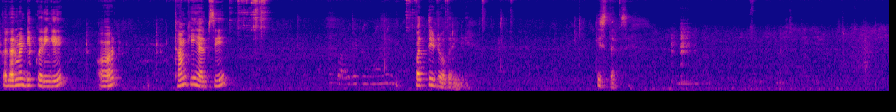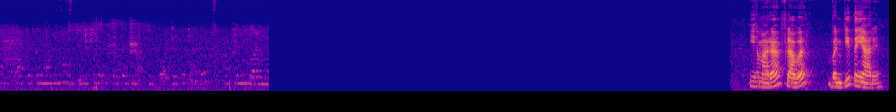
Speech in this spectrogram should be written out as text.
कलर में डिप करेंगे और थम की हेल्प से पत्ते ड्रॉ करेंगे। इस तरह से। ये हमारा फ्लावर बनके तैयार है।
